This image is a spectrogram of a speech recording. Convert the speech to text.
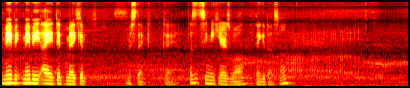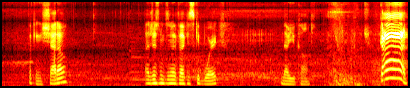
Maybe maybe I did make a mistake. Okay. Does it see me here as well? I think it does, huh? Fucking shadow. I just want to know if I can skip work. No, you can't. God!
